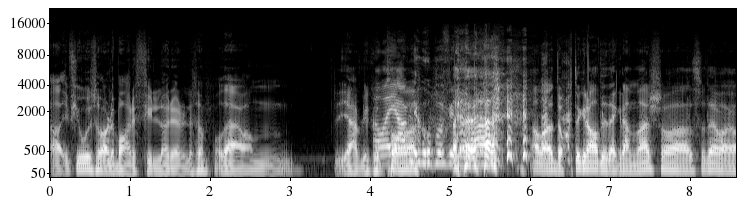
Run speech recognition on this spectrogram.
ja, I fjor så var det bare fyll og rør, liksom, og det er jo han jævlig god på. Han er jævlig god på å fylle. Han har jo doktorgrad i det greiene der, så, så det var jo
